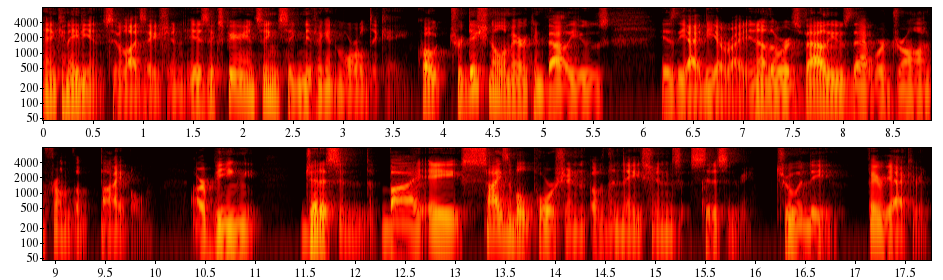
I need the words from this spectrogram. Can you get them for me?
and Canadian civilization is experiencing significant moral decay. Quote, traditional American values is the idea, right? In other words, values that were drawn from the Bible are being jettisoned by a sizable portion of the nation's citizenry. True indeed. Very accurate.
